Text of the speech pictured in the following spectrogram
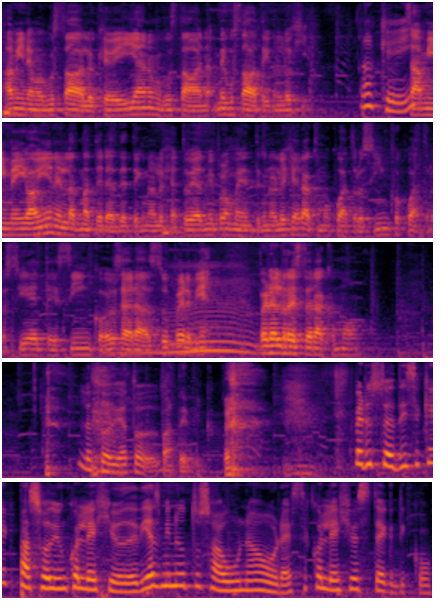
A mí no me gustaba lo que veía, no me gustaba, me gustaba tecnología. Ok. O sea, a mí me iba bien en las materias de tecnología. Tú veías mi promedio en tecnología era como 4.5, 4.7, 5. O sea, era súper bien. Pero el resto era como Los odio a todos. patético. Pero usted dice que pasó de un colegio de 10 minutos a una hora. Este colegio es técnico.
